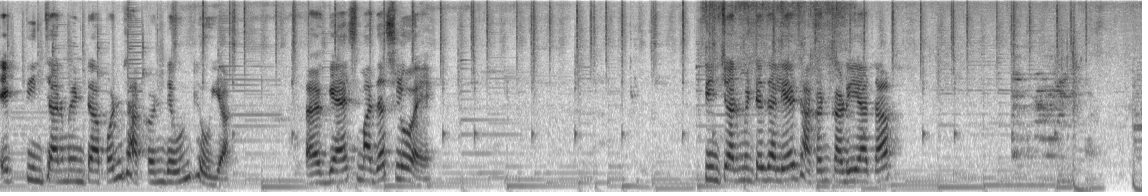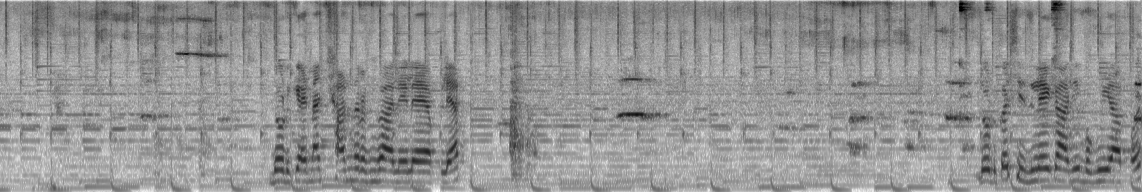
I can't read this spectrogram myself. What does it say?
एक तीन चार मिनिटं आपण झाकण देऊन ठेवूया. गॅस माझा स्लो आहे. तीन चार मिनिटं झाली आहे झाकण काढूया आता. दोडक्यांना छान रंग आलेला आहे आपल्या. दोडकं शिजलंय का आधी बघूया आपण.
